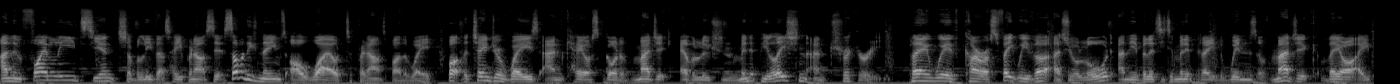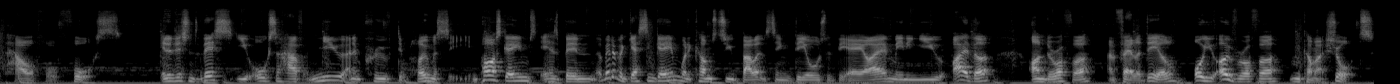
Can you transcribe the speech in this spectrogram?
And then finally, Tzeentch, I believe that's how you pronounce it. Some of these names are wild to pronounce, by the way, but the Changer of Ways and Chaos God of Magic, Evolution, Manipulation, and Trickery. Playing with Kairos Fateweaver as your lord and the ability to manipulate the winds of magic, they are a powerful force. In addition to this, you also have new and improved diplomacy. In past games, it has been a bit of a guessing game when it comes to balancing deals with the AI, meaning you either underoffer and fail a deal, or you overoffer and come out short.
